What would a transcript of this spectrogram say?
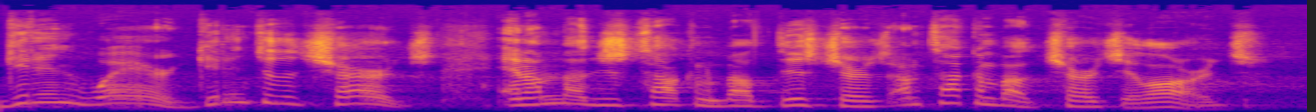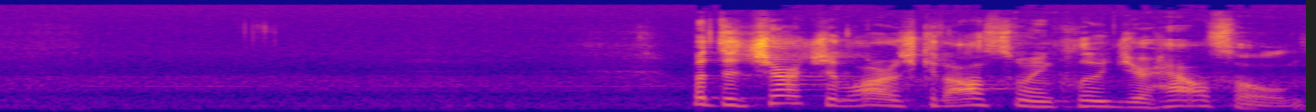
Get in where? Get into the church. And I'm not just talking about this church, I'm talking about church at large. But the church at large could also include your household.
